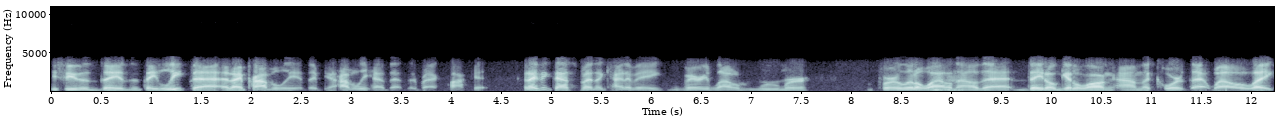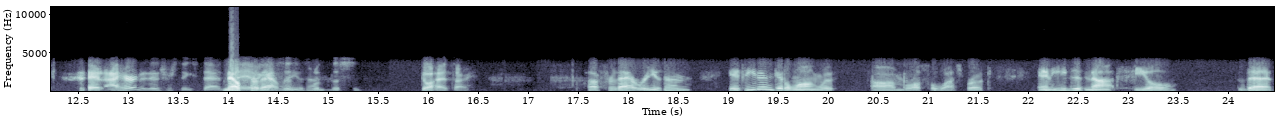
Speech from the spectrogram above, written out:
you see that they that they leaked that, and I probably they Yeah. probably had that in their back pocket. And I think that's been a kind of a very loud rumor for a little while Mhm. now that they don't get along on the court that well. Like, and I heard an interesting stat. Now, today. for that guess this is reason- this- go ahead. Sorry. Uh, for that reason, if he didn't get along with um, Russell Westbrook, and he did not feel that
